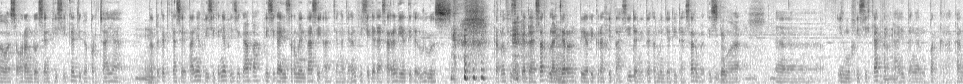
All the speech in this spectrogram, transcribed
bahwa seorang dosen fisika juga percaya. Tapi ketika saya tanya fisikanya fisika apa? Fisika instrumentasi. Ah, jangan-jangan fisika dasarnya dia tidak lulus. Karena fisika dasar belajar teori gravitasi dan itu akan menjadi dasar bagi semua eh, ilmu fisika terkait dengan pergerakan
